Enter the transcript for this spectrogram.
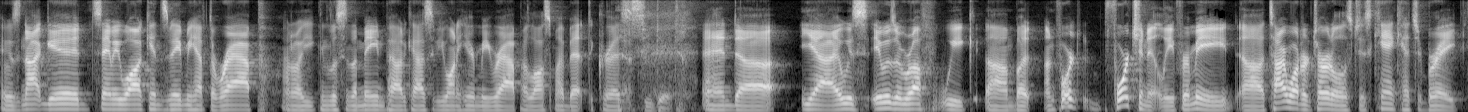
It was not good. Sammy Watkins made me have to rap. I don't know. You can listen to the main podcast if you want to hear me rap. I lost my bet to Chris. yes, he did. and uh, yeah, it was it was a rough week. Um, but unfortunately for me, uh, Tidewater Turtles just can't catch a break,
